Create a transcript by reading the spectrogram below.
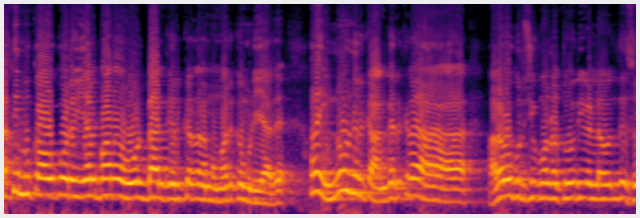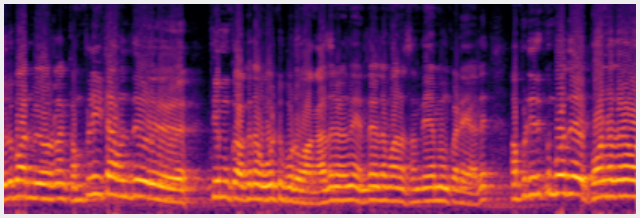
அதிமுகவுக்கு ஒரு இயல்பான ஓட் பேங்க் இருக்கிறத நம்ம மறுக்க முடியாது. ஆனால் இன்னொன்று இருக்கு. அங்க இருக்கிற அரவக்குறிச்சி போன்ற தொகுதிகளில் வந்து சிறுபான்மையோர்லாம் கம்ப்ளீட்டாக வந்து திமுகவுக்கு தான் ஓட்டு போடுவாங்க. அதில் வந்து எந்த விதமான சந்தேகமும் கிடையாது. அப்படி இருக்கும்போது போன தடவை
